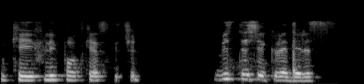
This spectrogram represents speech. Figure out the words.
bu keyifli podcast için. Biz teşekkür ederiz.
